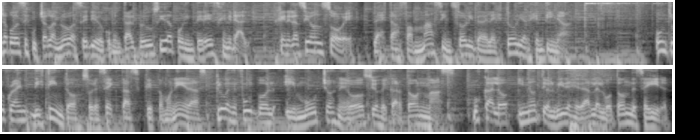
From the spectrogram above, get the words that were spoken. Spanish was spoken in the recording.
ya podés escuchar la nueva serie documental producida por Interés General, Generación Zoe, la estafa más insólita de la historia argentina. Un true crime distinto sobre sectas, criptomonedas, clubes de fútbol y muchos negocios de cartón más. Búscalo y no te olvides de darle al botón de seguir.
